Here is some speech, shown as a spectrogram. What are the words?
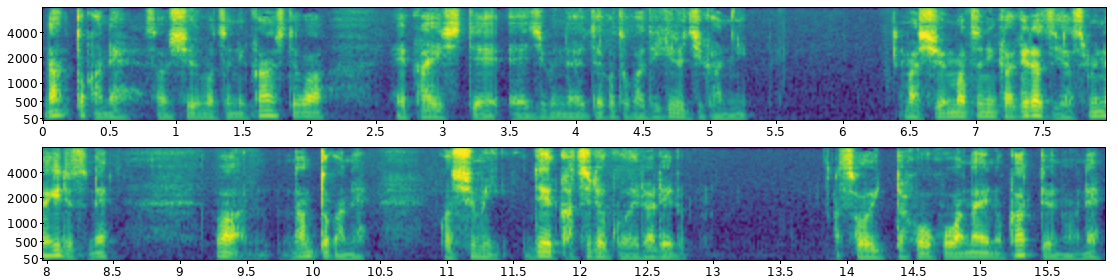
なんとかねその週末に関しては、えー、返して、えー、自分のやりたいことができる時間にまあ週末に限らず休みの日ですねはなんとかねこう趣味で活力を得られるそういった方法はないのかっていうのをね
